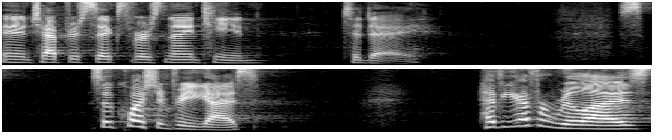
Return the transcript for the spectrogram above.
in chapter 6, verse 19 today. So, so, question for you guys Have you ever realized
